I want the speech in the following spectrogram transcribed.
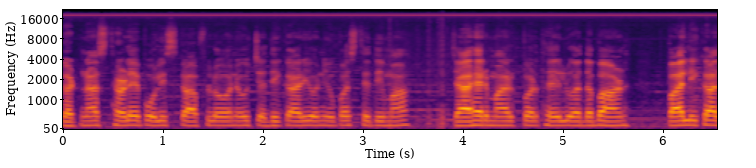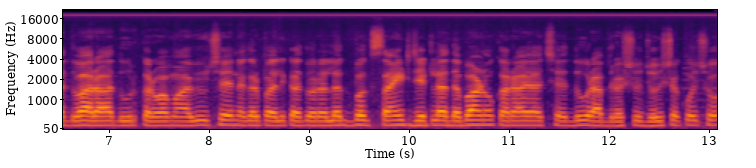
ઘટના સ્થળે પોલીસ કાફલો અને ઉચ્ચ અધિકારીઓની ઉપસ્થિતિમાં જાહેર માર્ગ પર થયેલું આ દબાણ પાલિકા દ્વારા દૂર કરવામાં આવ્યું છે. નગરપાલિકા દ્વારા લગભગ સાહીઠ જેટલા દબાણો કરાયા છે. દૂર આપ દ્રશ્યો જોઈ શકો છો.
